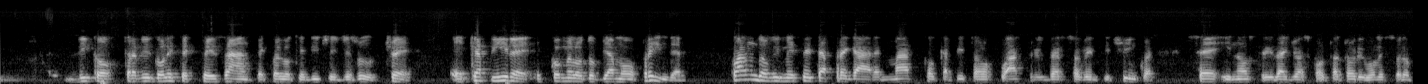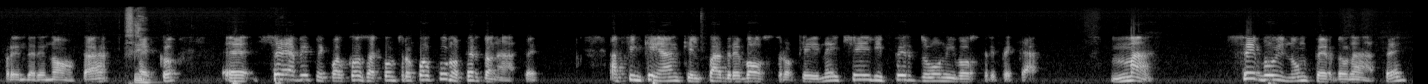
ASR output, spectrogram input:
dico, tra virgolette, pesante quello che dice Gesù, cioè capire come lo dobbiamo prendere. Quando vi mettete a pregare, Marco capitolo 4, il verso 25, se i nostri radioascoltatori volessero prendere nota, sì. ecco, eh, se avete qualcosa contro qualcuno, perdonate affinché anche il Padre vostro che è nei cieli perdoni i vostri peccati. Ma se voi non perdonate,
